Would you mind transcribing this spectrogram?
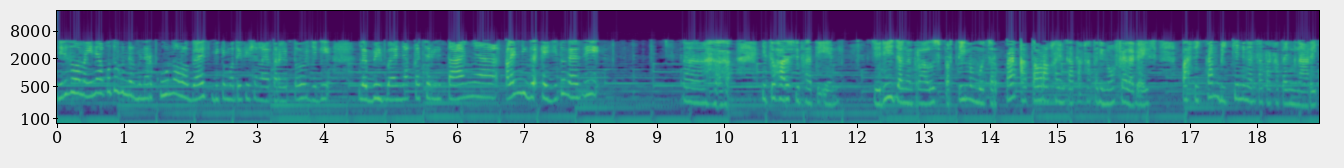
Jadi selama ini aku tuh bener-bener kuno loh guys Bikin motivation letter itu. Jadi lebih banyak ke ceritanya. Kalian juga kayak gitu gak sih? Nah itu harus diperhatiin jadi jangan terlalu seperti membuat cerpen atau rangkaian kata-kata di novel ya guys. Pastikan bikin dengan kata-kata yang menarik.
